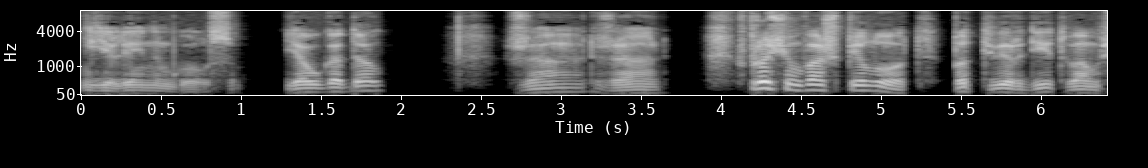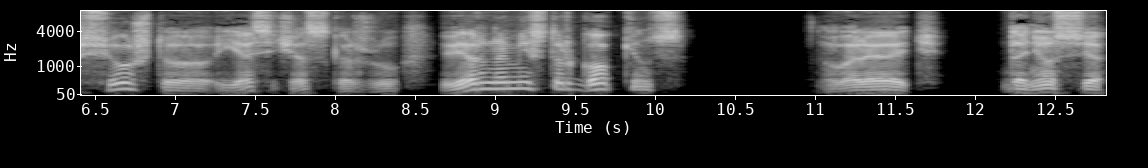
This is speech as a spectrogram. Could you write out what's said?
елейным голосом. — Я угадал? — Жаль, жаль. Впрочем, ваш пилот подтвердит вам все, что я сейчас скажу. Верно, мистер Гопкинс? — Валяйте, — донесся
